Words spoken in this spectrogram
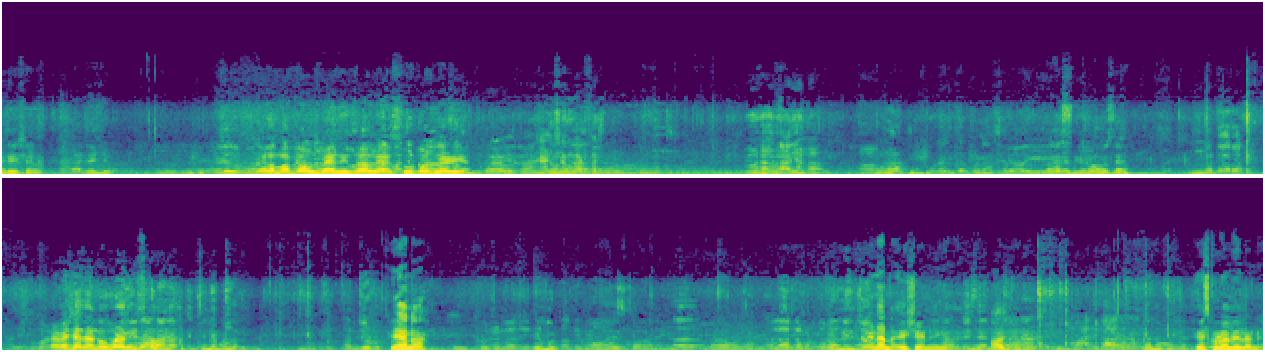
మీరు వేసేయండి ఇలా మా గౌస్ బాయ్ దించాలనే సూపర్ ఉన్నాడు రమేష్ అన్న నువ్వు కూడా తీసుకో. ఏనా అన్న? వేసేయండి ఏం కాదు. ఫాస్ట్. వేసుకున్నా లేలండి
